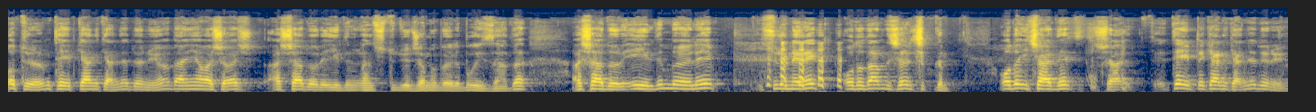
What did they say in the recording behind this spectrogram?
Oturuyorum teyip kendi kendine dönüyor. Ben yavaş yavaş aşağı doğru eğildim. Yani stüdyo camı böyle bu hizada. Aşağı doğru eğildim böyle sürünerek odadan dışarı çıktım. O da içeride teyip de kendi kendine dönüyor.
